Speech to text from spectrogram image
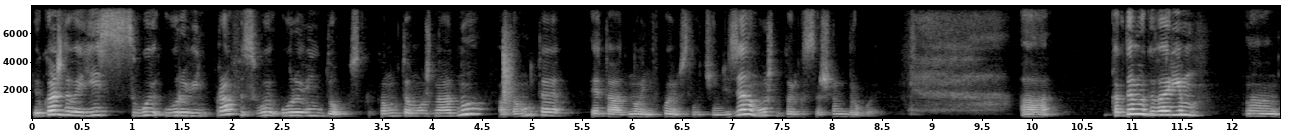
И у каждого есть свой уровень прав и свой уровень допуска. Кому-то можно одно, а кому-то это одно ни в коем случае нельзя, а можно только совершенно другое. А, когда мы говорим э,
